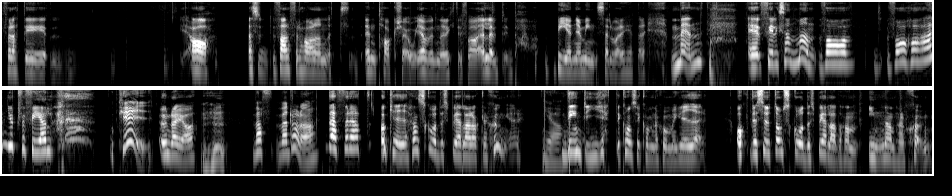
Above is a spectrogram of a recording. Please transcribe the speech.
för att det är Ja, alltså varför har han ett, en talkshow? Jag vet inte riktigt vad, eller Benjamins eller vad det heter. Men eh, Felix Sandman, vad, vad har han gjort för fel? Okej, Undrar jag. Mhm. Vad vadå då? Därför att, okej, han skådespelar och han sjunger. Ja. Det är inte en jättekonstig kombination med grejer. Och dessutom skådespelade han innan han sjöng.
